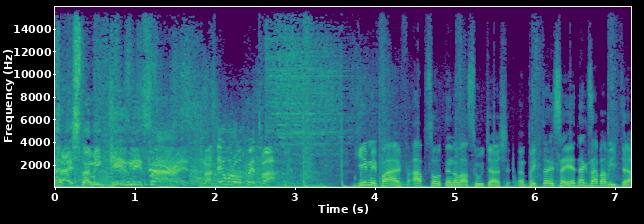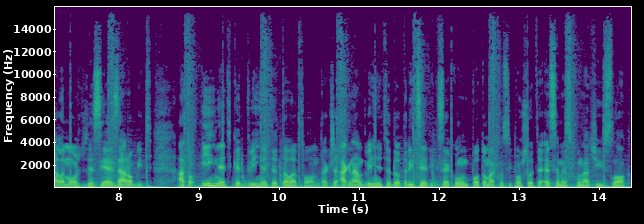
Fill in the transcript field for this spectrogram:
Hraj s nami Give Me 5 na Európe 2. Give me 5, absolútne nová súťaž, pri ktorej sa jednak zabavíte, ale môžete si aj zarobiť. A to i hneď, keď dvihnete telefón. Takže ak nám dvihnete do 30 sekúnd, potom ako si pošlete sms na číslo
